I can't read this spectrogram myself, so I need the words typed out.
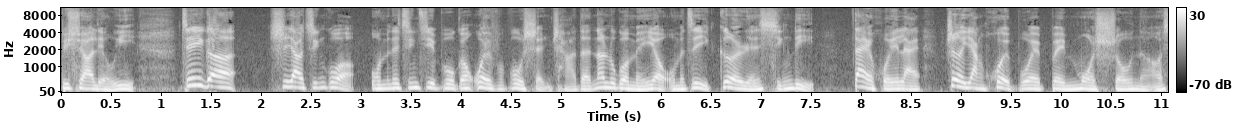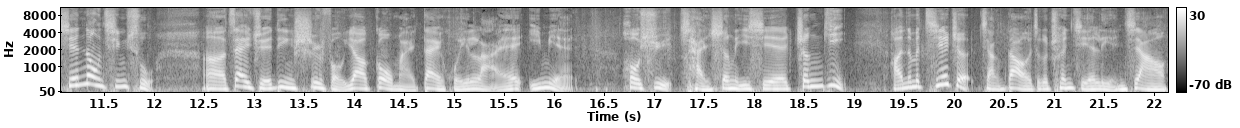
必须要留意，这个是要经过我们的经济部跟卫福部审查的。那如果没有，我们自己个人行李带回来，这样会不会被没收呢？哦，先弄清楚，呃，再决定是否要购买带回来，以免后续产生了一些争议。好，那么接着讲到这个春节连假哦，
